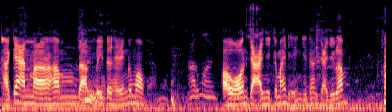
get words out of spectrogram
À cái anh mà hôm đợt đi từ thiện đúng không? Ờ đúng rồi. Ồ anh chạy như cái máy điện vậy đó, chạy dữ lắm.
